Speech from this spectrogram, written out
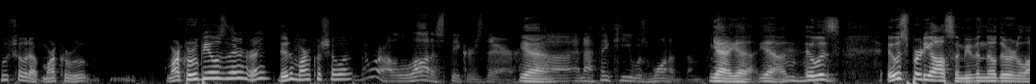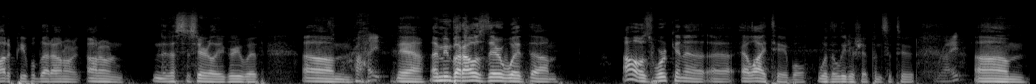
who showed up? Marco Ru- Marco Rubio was there, right? Didn't Marco show up? There were a lot of speakers there. Yeah. Uh, and I think he was one of them. Yeah, yeah, yeah. Mhm. It was it was pretty awesome, even though there were a lot of people that I don't I don't necessarily agree with. Um, Right. yeah, I mean, but I was there with um, I was working a, a LI table with the Leadership Institute. Right. Um,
